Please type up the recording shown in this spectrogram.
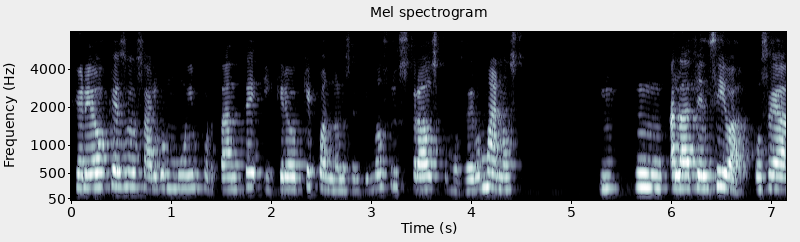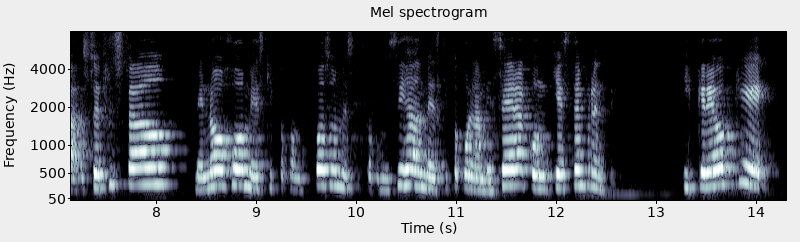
Creo que eso es algo muy importante y creo que cuando nos sentimos frustrados como seres humanos, mm, mm, a la defensiva, o sea, estoy frustrado, me enojo, me desquito con mi esposo, me desquito con mis hijas, me desquito con la mesera, con quien está enfrente. Y creo que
